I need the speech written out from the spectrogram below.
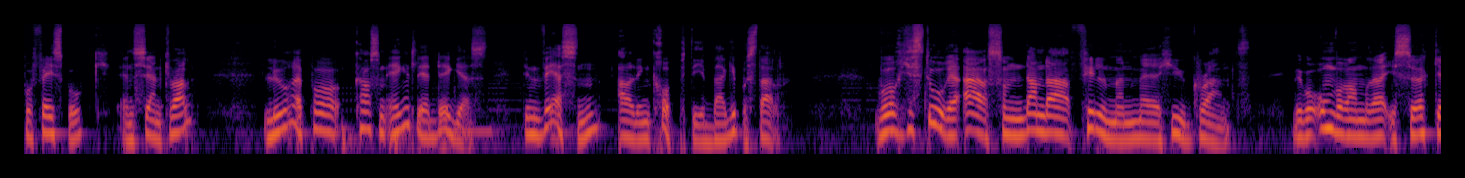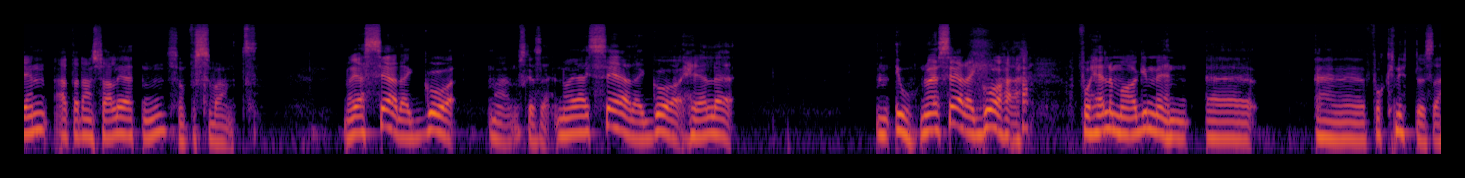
på Facebook en sen kveld, lurer jeg på hva som egentlig er diggest. Din vesen eller din kropp, de er begge på stell. Vår historie er som den der filmen med Hugh Grant. Vi går om hverandre i søken etter den kjærligheten som forsvant. Når jeg ser deg gå Nei, nå skal jeg se. Når jeg ser deg gå hele Mm, Jo, når jeg ser deg gå her, får hele magen min eh, eh, forknyttelse.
